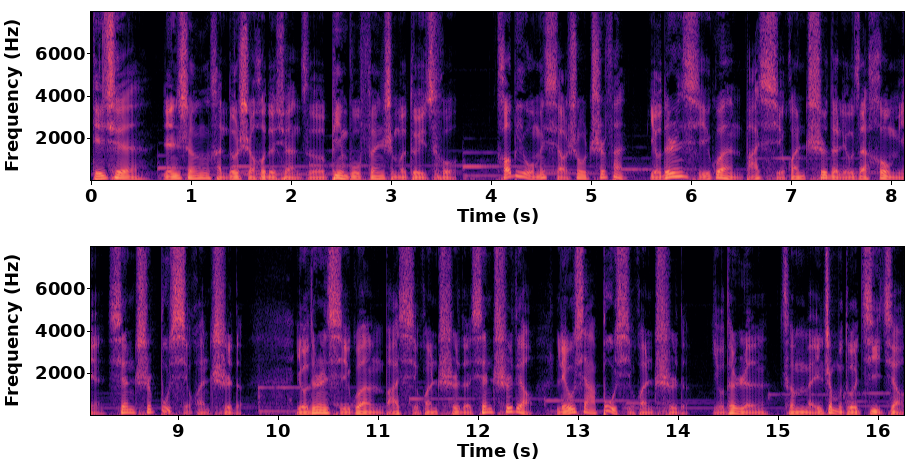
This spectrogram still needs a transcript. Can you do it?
的确，人生很多时候的选择并不分什么对错。好比我们小时候吃饭，有的人习惯把喜欢吃的留在后面，先吃不喜欢吃的；有的人习惯把喜欢吃的先吃掉，留下不喜欢吃的；有的人则没这么多计较。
